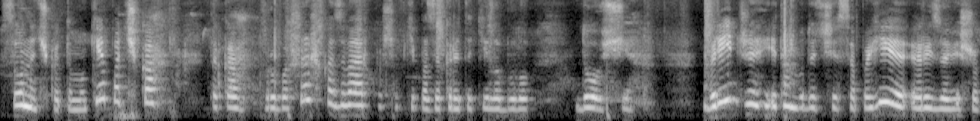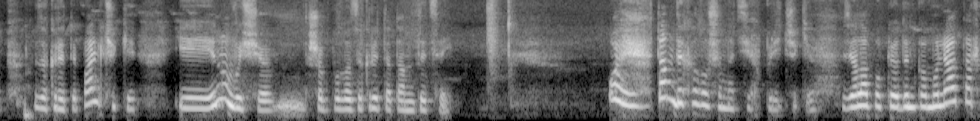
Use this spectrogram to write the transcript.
Сонечко тому кепочка, така груба шишка зверху, щоб типа, закрите тіло було довше. Бріджі, і там будуть ще сапоги ризові, щоб закрити пальчики. І ну, вище, щоб було закрито там, де цей. Ой, там де халоша на цих бріджиків. Взяла поки один акумулятор.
